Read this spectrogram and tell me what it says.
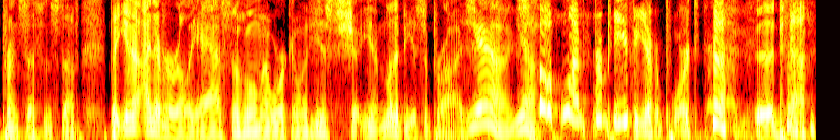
Princess and stuff. But you know, I never really asked, so who am I working with? You just show, you know, let it be a surprise. Yeah, yeah. So I remember being at the airport uh, down,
